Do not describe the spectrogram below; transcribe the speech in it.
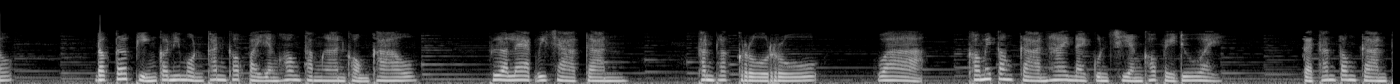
ว ดรผิงก็นิมนต์ท่านเข้าไปยังห้องทำงานของเขา เพื่อแลกวิชากัน ท่านพระครูรู้ว่าเขาไม่ต้องการให้ในายกุนเชียงเข้าไปด้วย แต่ท่านต้องการพ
